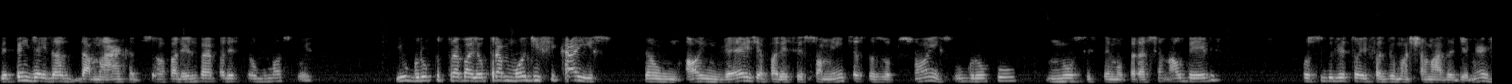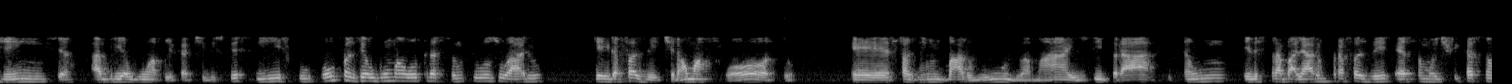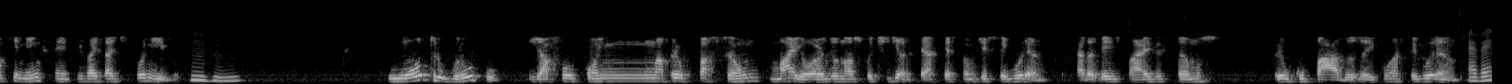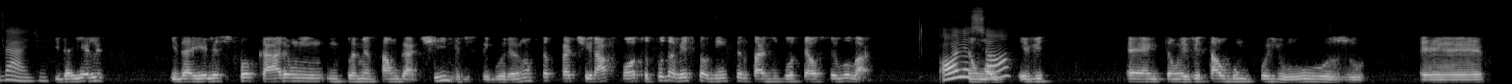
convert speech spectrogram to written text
depende aí da, da marca do seu aparelho, vai aparecer algumas coisas. E o grupo trabalhou para modificar isso. Então, ao invés de aparecer somente essas opções, o grupo, no sistema operacional deles, possibilitou aí fazer uma chamada de emergência, abrir algum aplicativo específico ou fazer alguma outra ação que o usuário queira fazer, tirar uma foto, é, fazer um barulho a mais, vibrar. Então, eles trabalharam para fazer essa modificação que nem sempre vai estar disponível. Uhum. Um outro grupo já focou em uma preocupação maior do nosso cotidiano, que é a questão de segurança. Cada vez mais estamos preocupados aí com a segurança. É verdade. E daí eles e daí eles focaram em implementar um gatilho de segurança para tirar foto toda vez que alguém tentar desbloquear o celular. Olha então, só. Evi é, então evitar algum curioso, é,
